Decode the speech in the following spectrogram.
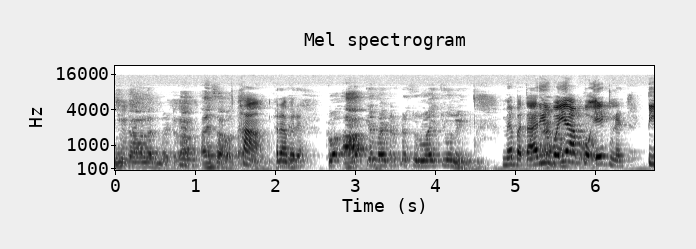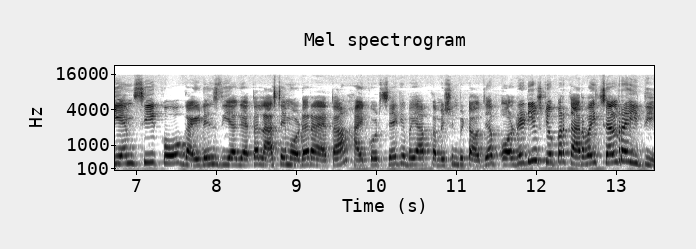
उनका अलग मैटर आप ऐसा बता हाँ, बराबर है। तो आपके मैटर पे सुनवाई क्यों नहीं हुई? मैं बता रही हूँ भैया आपको एक मिनट। टीएमसी को गाइडेंस दिया गया था लास्ट टाइम ऑर्डर आया था हाई कोर्ट से कि भाई आप कमीशन बिठाओ। जब ऑलरेडी उसके ऊपर कार्रवाई चल रही थी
